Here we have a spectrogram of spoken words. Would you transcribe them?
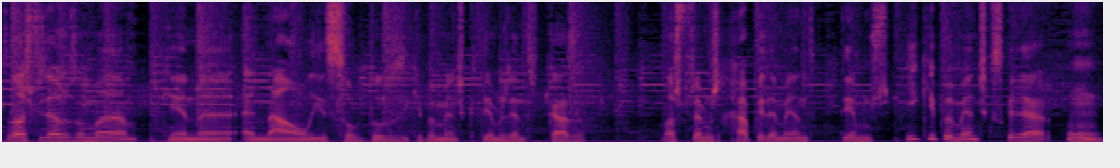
Se nós fizermos uma pequena análise sobre todos os equipamentos que temos dentro de casa, nós percebemos rapidamente que temos equipamentos que se calhar, um,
